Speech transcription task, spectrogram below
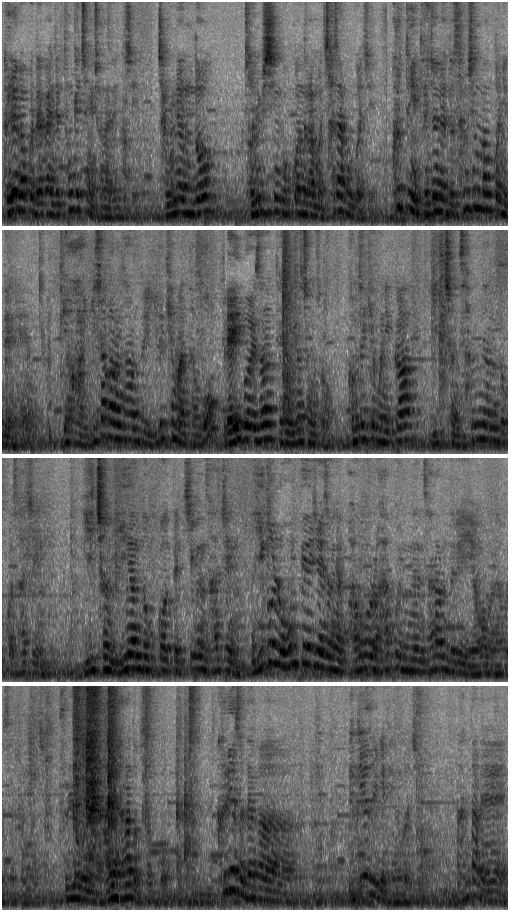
그래갖고 내가 이제 통계청에 전화를 했지 작년도 전입신고 건을 한번 찾아본 거지. 그랬더니 대전에도 30만 건이 되네. 야 이사 가는 사람들이 이렇게 많다고? 네이버에서 대전 이사 청소 검색해 보니까 2003년도 거 사진, 2002년도 거 때 찍은 사진 이걸로 홈페이지에서 그냥 광고를 하고 있는 사람들이 영업을 하고 있었던 거지. 블로그는 아예 하나도 없었고. 그래서 내가 뛰어들게 된 거지. 한 달에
